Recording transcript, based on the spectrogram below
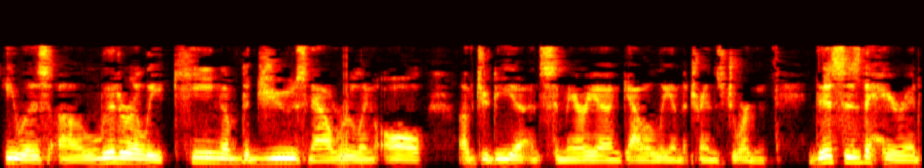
he was uh, literally king of the Jews now, ruling all of Judea and Samaria and Galilee and the Transjordan. This is the Herod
